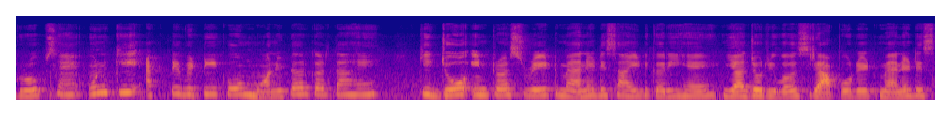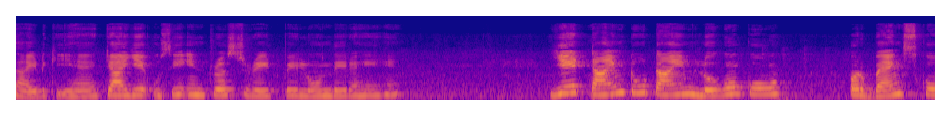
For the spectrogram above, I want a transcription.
ग्रुप्स हैं, उनकी एक्टिविटी को मॉनिटर करता है कि जो इंटरेस्ट रेट मैंने डिसाइड करी है या जो रिवर्स रेपो रेट मैंने डिसाइड की है, क्या ये उसी इंटरेस्ट रेट पे लोन दे रहे हैं? ये टाइम टू टाइम लोगों को और बैंक्स को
